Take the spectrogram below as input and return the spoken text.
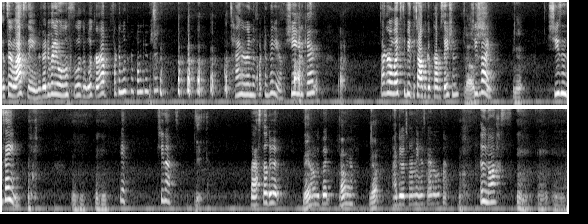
It's her last name. If anybody wants to look look her up, fucking look her up. I don't give a shit. Tag her in the fucking video. She ain't gonna care. Uh, That girl likes to be the topic of conversation. No, She's she- fine. yeah. She's insane. hmm hmm Yeah, she nuts. Yeah. But I still do it. I Yeah. don't give a fuck. Oh, yeah. Yep. I do it to my maintenance guys all the whole time. Unos. Mm, mm, mm.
